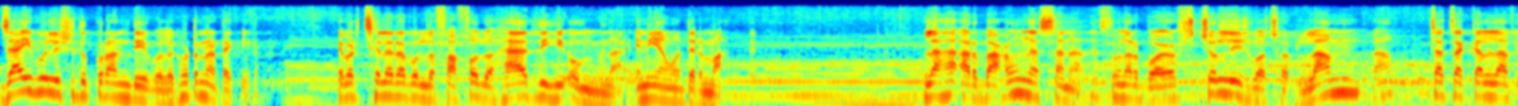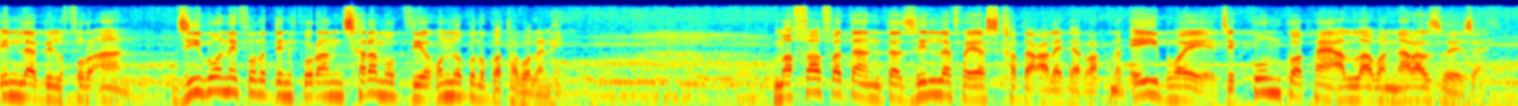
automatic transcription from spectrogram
যাই বলি শুধু কোরআন দিয়ে বলে, ঘটনাটা কি? এবার ছেলেরা বলল, ফাফল হাদিহি ইনি আমাদের মা। লাহা আর সানা ওনার বয়স চল্লিশ বছর। লাম চাচা কাল্লাম ইল্লা বিল কোরআন। জীবনে কোনোদিন কোরআন ছাড়া মুখ দিয়ে অন্য কোনো কথা বলে নেই। মাখাফাতান তাজিল্লা ফায়াস খাতা আলাইহার রহমান। এই ভয়ে যে কোন কথায় আল্লাহ আবার নারাজ হয়ে যায়।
